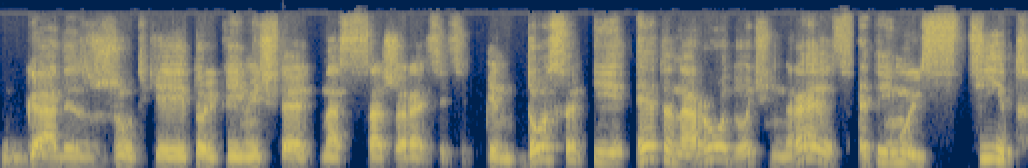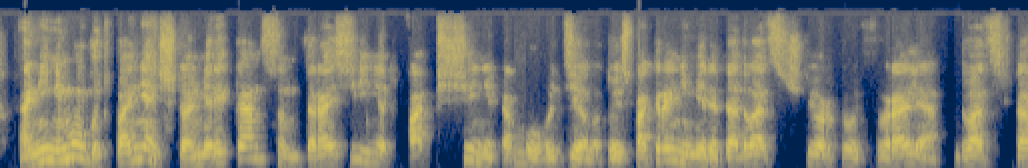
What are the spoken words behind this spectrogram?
гады жуткие, и только и мечтают нас сожрать эти пиндосы. И это народу очень нравится, это ему льстит. Они не могут понять, что американцам до России нет вообще никакого дела. То есть, по крайней мере, до 24 февраля 22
